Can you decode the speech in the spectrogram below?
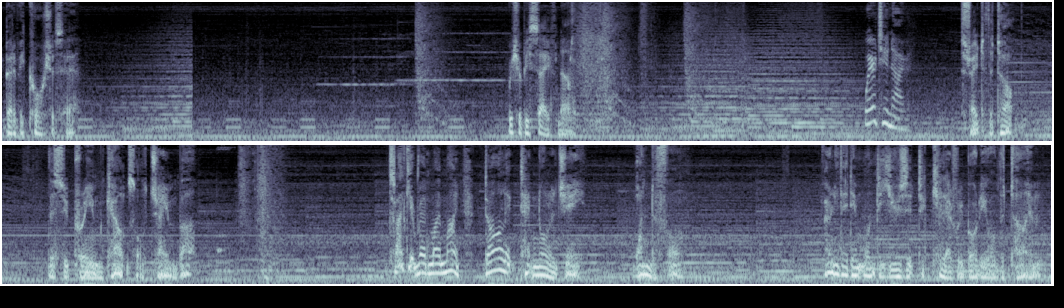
We better be cautious here. We should be safe now. Where to now? Straight to the top. The Supreme Council Chamber. It's like it read my mind. Dalek technology. Wonderful. If only they didn't want to use it to kill everybody all the time.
